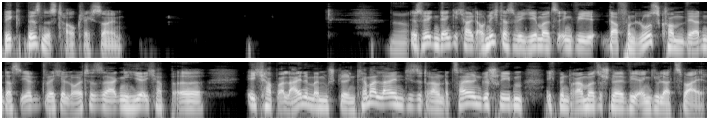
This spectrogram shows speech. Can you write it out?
big business tauglich sein. Ja. Deswegen denke ich halt auch nicht, dass wir jemals irgendwie davon loskommen werden, dass irgendwelche Leute sagen, hier, ich habe äh, ich habe alleine in meinem stillen Kämmerlein diese 300 Zeilen geschrieben, ich bin dreimal so schnell wie Angular 2.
